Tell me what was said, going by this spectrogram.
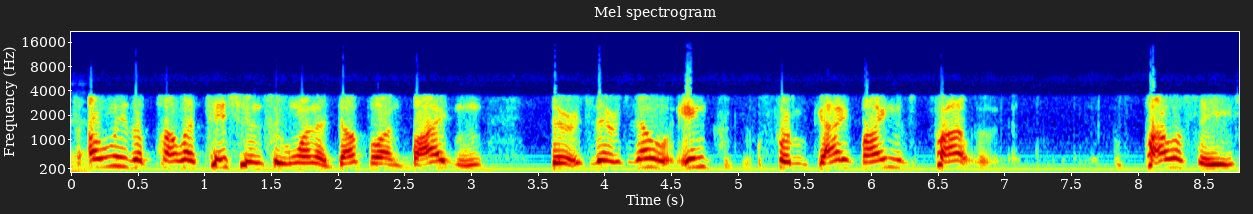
it's only the politicians who want to dump on Biden. There's there's no in from Guy Biden's pro- policies.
